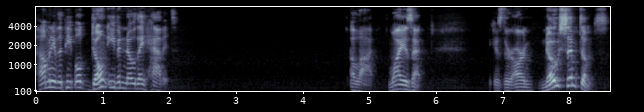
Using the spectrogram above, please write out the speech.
How many of the people don't even know they have it? A lot. Why is that? Because there are no symptoms.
